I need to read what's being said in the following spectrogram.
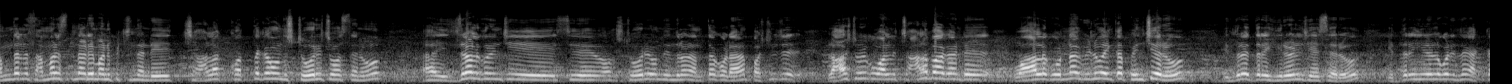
అందరిని సంహరిస్తున్నాడేమో అనిపించిందండి. చాలా కొత్తగా ఉంది స్టోరీ చూస్తాను. ఆ ఇజ్రాయల్ గురించి ఒక స్టోరీ ఉంది ఇందులో అంతా కూడా. ఫస్ట్ నుంచి లాస్ట్ వరకు వాళ్ళని చాలా బాగా అంటే వాళ్ళకు ఉన్న విలువ ఇంకా పెంచారు. ఇందులో ఇద్దరు హీరోయిన్లు చేశారు. ఇద్దరు హీరోయిన్లు కూడా నిజంగా అక్క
